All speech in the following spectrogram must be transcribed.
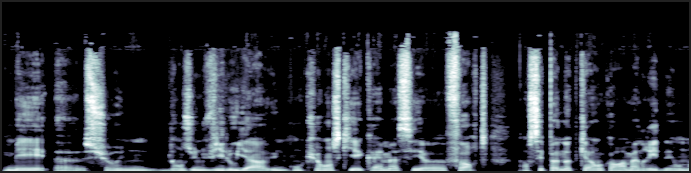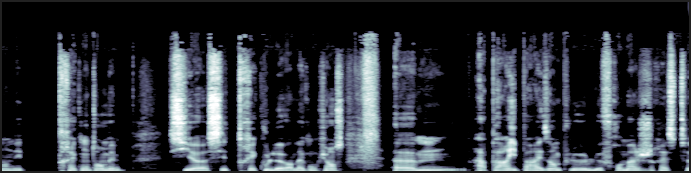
mais euh, sur une dans une ville où il y a une concurrence qui est quand même assez euh, forte. Alors c'est pas notre cas encore à Madrid et on en est très content même si c'est très cool d'avoir de la concurrence. à Paris, par exemple, le, fromage reste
